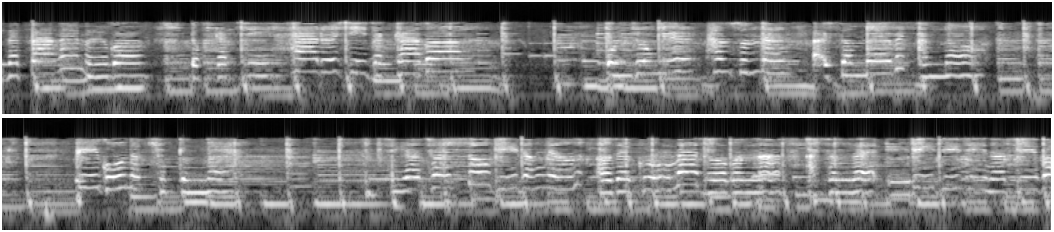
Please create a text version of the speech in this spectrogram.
집에 빵을 물고 똑같이 하루 시작하고 온종일 한 손엔 아이스 아메리카노 피곤해 죽겠네. 지하철 속이 장면 어제 꿈에서 봤나. 아참 내일이 지나치고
